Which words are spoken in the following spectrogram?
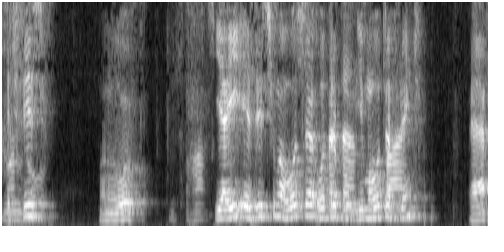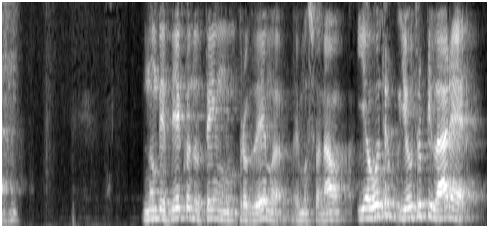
É Mano difícil. Novo. Ano novo. E aí existe uma outra, outra e uma outra frente. É. Não beber quando tem um problema emocional. E a outra e outro pilar é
